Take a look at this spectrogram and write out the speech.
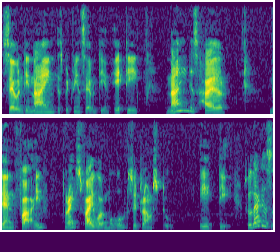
79 is between 70 and 80 9 is higher than 5 right? 5 or more so it rounds to 80 so that is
